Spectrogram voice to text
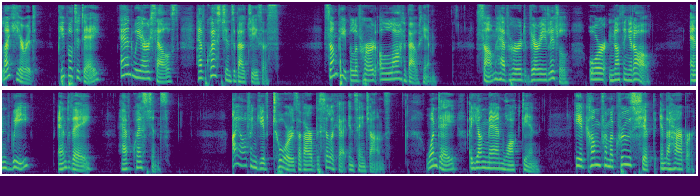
Like Herod, people today and we ourselves have questions about Jesus. Some people have heard a lot about him. Some have heard very little or nothing at all. And we, and they, have questions. I often give tours of our basilica in St. John's. One day, a young man walked in. He had come from a cruise ship in the harbour,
